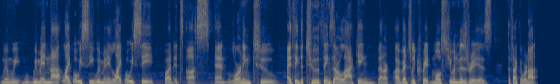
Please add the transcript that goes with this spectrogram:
when we we may not like what we see we may like what we see but it's us and learning to i think the two things that are lacking that are eventually create most human misery is the fact that we're not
